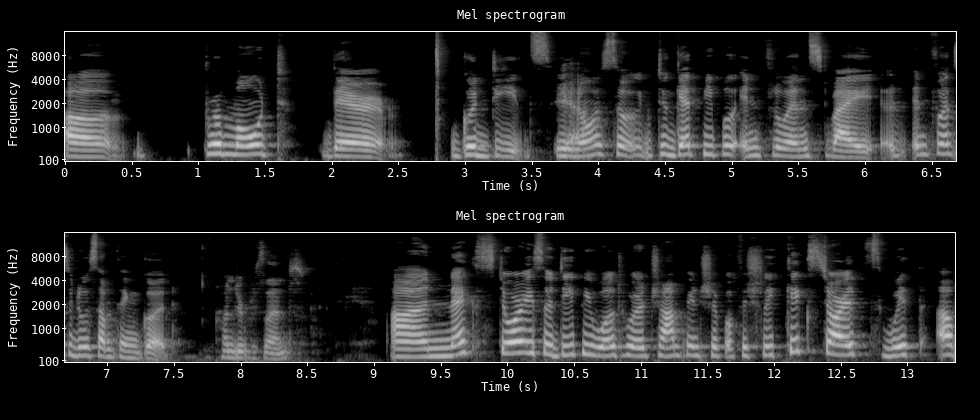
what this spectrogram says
uh, promote their good deeds. You Yeah. know, so to get people influenced by influenced to do something good. 100%. Uh, next story so DP World Tour Championship officially kickstarts with a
